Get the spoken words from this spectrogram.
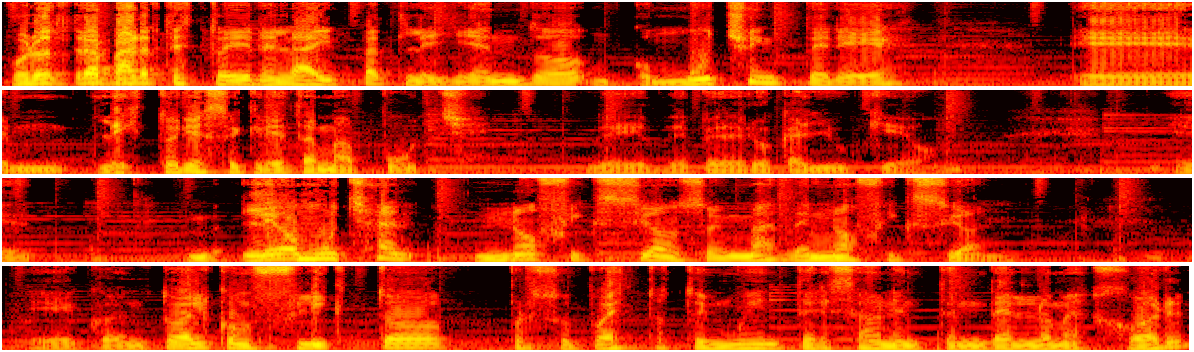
Por otra parte, estoy en el iPad leyendo con mucho interés eh, La historia secreta mapuche de, Pedro Cayuqueo. Eh, leo mucha no ficción, soy más de no ficción. Con todo el conflicto por supuesto, estoy muy interesado en entenderlo mejor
